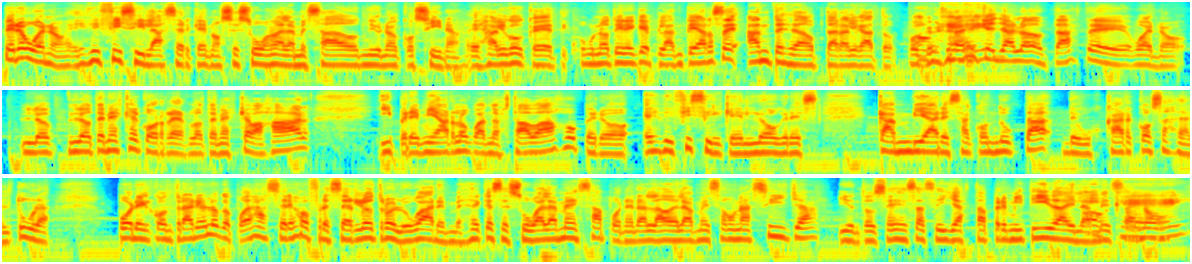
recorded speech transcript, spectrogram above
Pero bueno, es difícil hacer que no se suban a la mesada donde uno cocina. Es algo que uno tiene que plantearse antes de adoptar al gato. Porque una vez que ya lo adoptaste, bueno, lo, lo tenés que correr, lo tenés que bajar y premiarlo cuando está abajo, pero es difícil que logres cambiar esa conducta de buscar cosas de altura. Por el contrario, lo que puedes hacer es ofrecerle otro lugar. En vez de que se suba a la mesa, poner al lado de la mesa una silla y entonces esa silla está permitida y la mesa no. bien,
